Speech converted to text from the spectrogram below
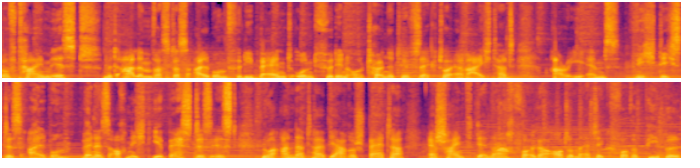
Out of Time ist, mit allem, was das Album für die Band und für den Alternative-Sektor erreicht hat, REMs wichtigstes Album. Wenn es auch nicht ihr bestes ist. Nur anderthalb Jahre später erscheint der Nachfolger Automatic for the People,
